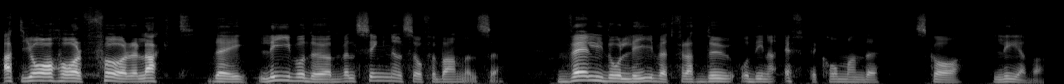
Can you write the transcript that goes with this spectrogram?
att jag har förelagt dig liv och död, välsignelse och förbannelse. Välj då livet för att du och dina efterkommande ska leva.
